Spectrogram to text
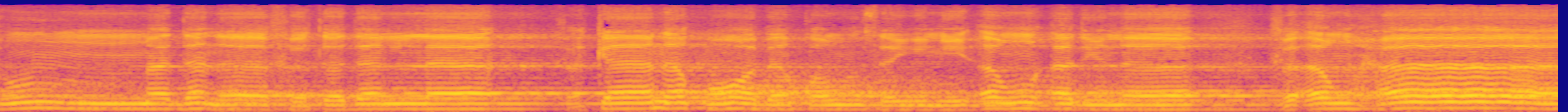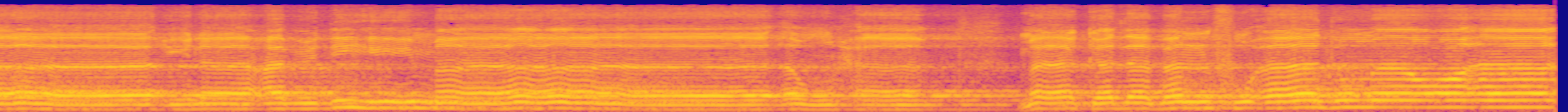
ثم دنا فتدلى فكان قاب قوسين أو أدنى فأوحى إلى عبده ما أوحى. ما كذب الفؤاد ما رأى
